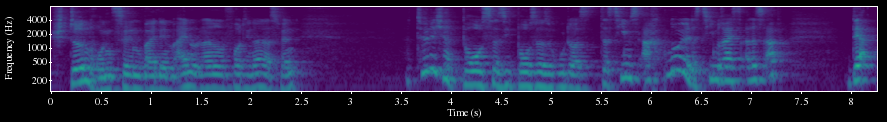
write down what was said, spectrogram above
Stirnrunzeln bei dem einen oder anderen 49ers-Fan. Natürlich hat Bosa, sieht Bosa so gut aus. Das Team ist 8-0, das Team reißt alles ab. Der,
